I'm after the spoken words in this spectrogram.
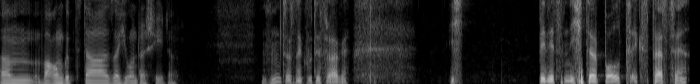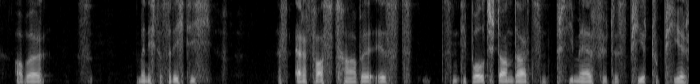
Ähm, warum gibt es da solche Unterschiede? Mhm, das ist eine gute Frage. Ich bin jetzt nicht der Bolt-Experte, aber wenn ich das richtig erf- erfasst habe, ist, sind die Bolt-Standards primär für das Peer-to-Peer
